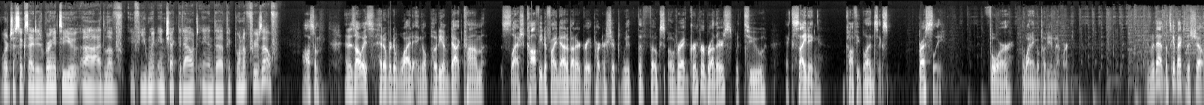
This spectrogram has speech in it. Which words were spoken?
we're just excited to bring it to you. Uh, I'd love if you went and checked it out and uh, picked one up for yourself. Awesome. And as always, head over to wideanglepodium.com slash coffee to find out about our great partnership with the folks over at Grimpeur Brothers with two exciting coffee blends expressly for the Wide Angle Podium Network. And with that, let's get back to the show.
